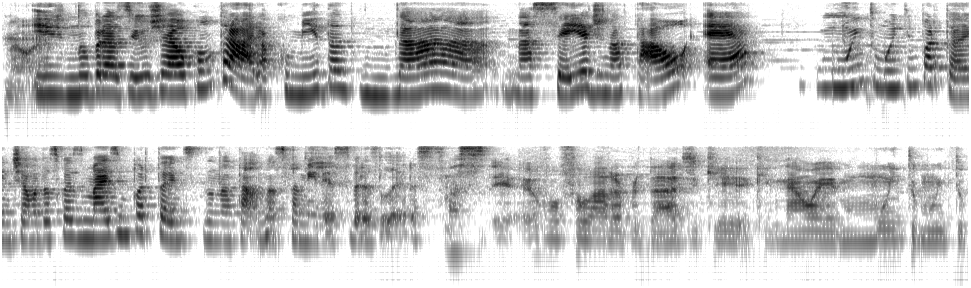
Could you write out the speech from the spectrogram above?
não é. E no Brasil já é o contrário. A comida na, na ceia de Natal é muito, muito importante. É uma das coisas mais importantes do Natal nas famílias brasileiras. Mas eu vou falar a verdade que, que não é muito, muito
